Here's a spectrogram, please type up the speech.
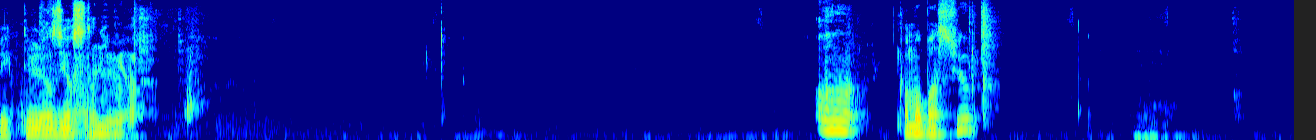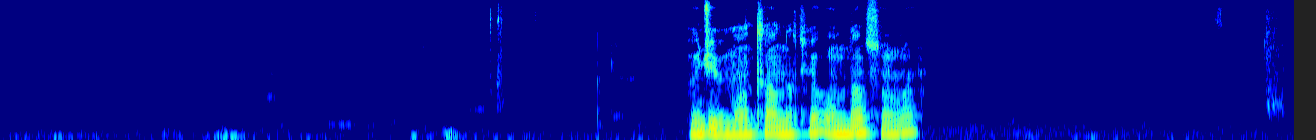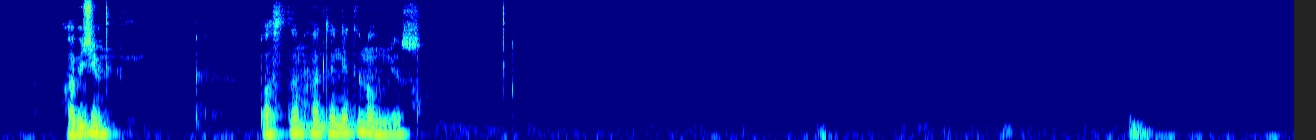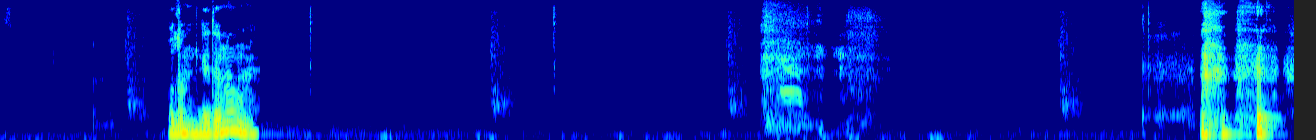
Bekle biraz yaslanayım ya. Aa, ama basıyorum. Önce bir mantığı anlatıyor. Ondan sonra Abicim bastığın halde neden olmuyorsun? Oğlum neden olmuyor?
